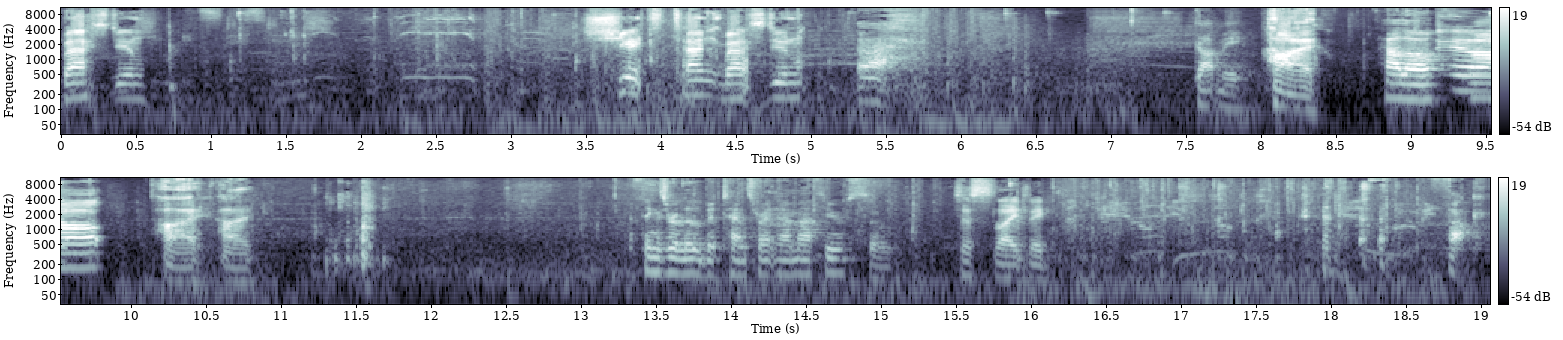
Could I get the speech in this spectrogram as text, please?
Bastion. Shit, tank Bastion. Ah. Got me. Hi. Hello. Oh, Hi. Hi. Things are a little bit tense right now, Matthew, so. just slightly. Fuck.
